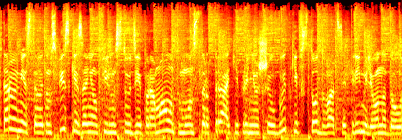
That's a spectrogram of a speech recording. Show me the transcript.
Второе место в этом списке занял фильм студии Paramount «Монстр Траки», принесший убытки в 123 миллиона долларов.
